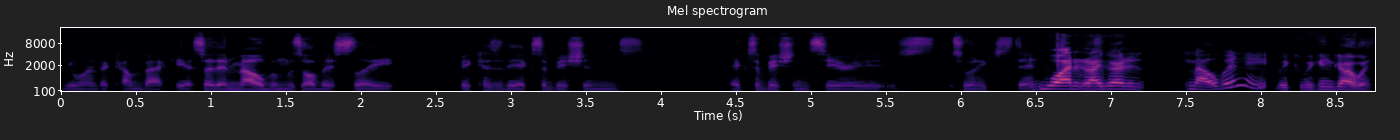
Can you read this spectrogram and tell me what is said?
you wanted to come back here. So then Melbourne was obviously because of the exhibitions exhibition series to an extent. Why did I go to Melbourne? We, we can go with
